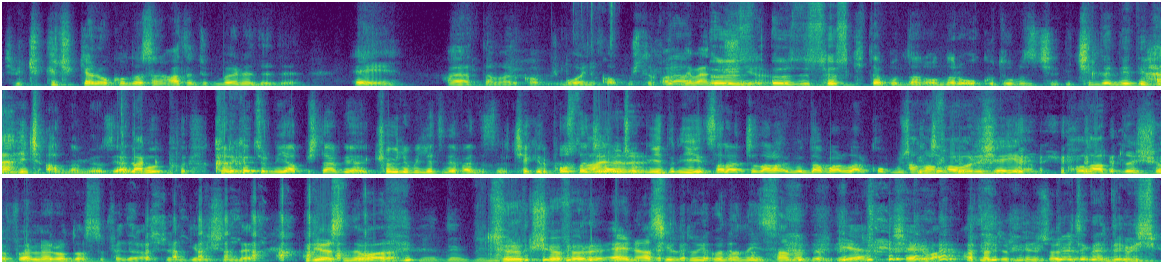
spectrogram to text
Şimdi küçük- küçükken okulda sana Atatürk böyle dedi. İyi hayat damarı kopmuş, boynu kopmuştur falan diye ben öz- düşünüyorum. özlü söz kitabından onları okuduğumuz için içinde ne dediğini Heh. hiç anlamıyoruz. Yani Bak- bu karikatürünü yapmışlar diyor ya köylü milletin efendisini çekilir. Postacılar Aynen çok iyidir iyi. Sanatçılar damarlar kopmuş Ama çekilir. favori şey ya Polatlı Şoförler Odası Federasyonu girişinde. Biliyorsun değil mi onu? Türk şoförü en asil duygunun insanıdır diye şey var. Atatürk'ün sözü. Gerçekten demiş.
